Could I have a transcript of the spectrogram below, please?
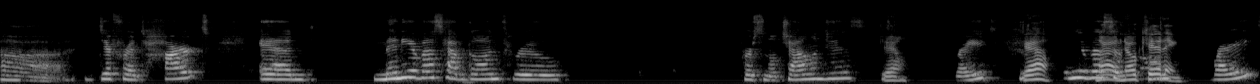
uh, different heart. And many of us have gone through personal challenges, Yeah. right? Yeah. Many of us No, no gone- kidding. Right?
